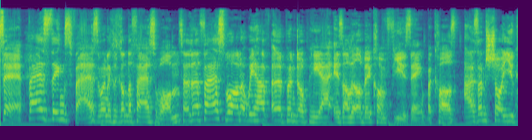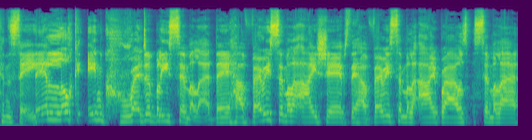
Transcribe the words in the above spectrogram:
So, first things first, I'm gonna click on the first one. So the first one we have opened up here is a little bit confusing because as I'm sure you can see, they look incredibly similar. They have very similar eye shapes, they have very similar eyebrows, similar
